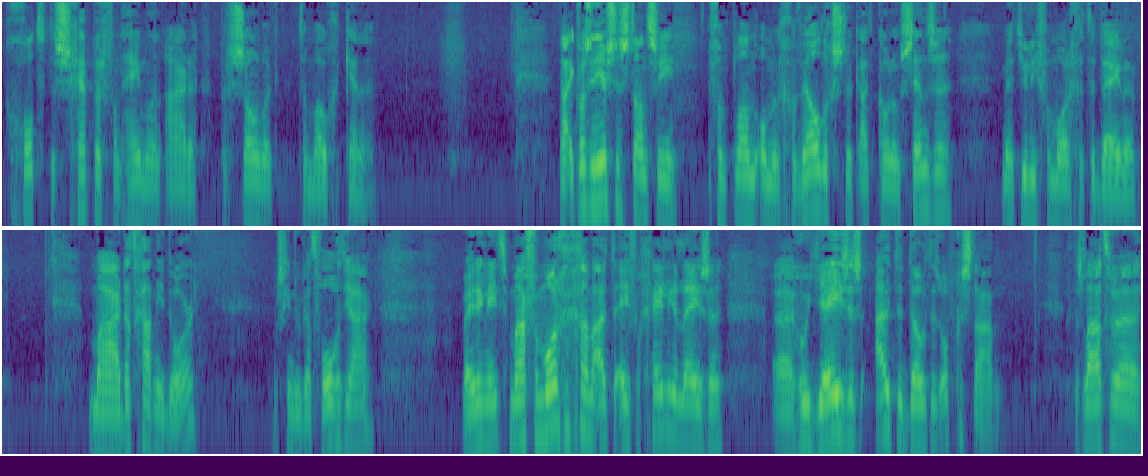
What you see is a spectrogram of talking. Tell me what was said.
God, de schepper van hemel en aarde, persoonlijk te mogen kennen. Nou, ik was in eerste instantie van plan om een geweldig stuk uit Colossense met jullie vanmorgen te delen. Maar dat gaat niet door. Misschien doe ik dat volgend jaar. Weet ik niet. Maar vanmorgen gaan we uit de evangelie lezen uh, hoe Jezus uit de dood is opgestaan. Dus laten we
